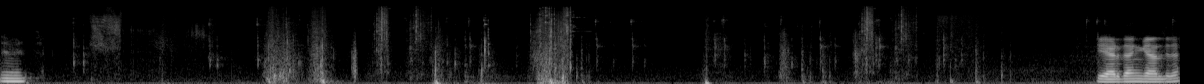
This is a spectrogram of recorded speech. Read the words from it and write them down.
Evet. Bir yerden geldiler.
